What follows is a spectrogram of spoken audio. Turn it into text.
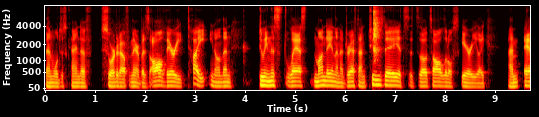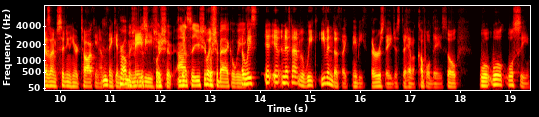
then we'll just kind of sort it out from there. But it's all very tight, you know. Then doing this last Monday and then a draft on Tuesday, it's it's it's all a little scary. Like I'm as I'm sitting here talking, I'm thinking Probably maybe you push should it. Honestly, you should push, push- it back a week. at least, and if not a week, even to like maybe Thursday, just to have a couple days. So we'll we'll we'll see.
